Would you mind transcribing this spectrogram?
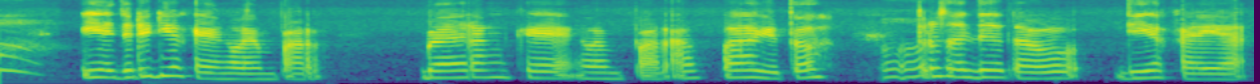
iya, jadi dia kayak ngelempar barang kayak ngelempar apa gitu. Heeh. Terus ada tahu dia kayak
